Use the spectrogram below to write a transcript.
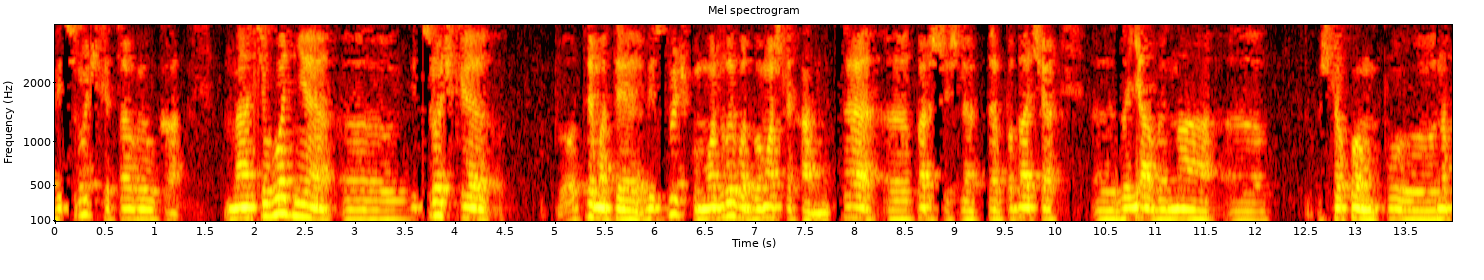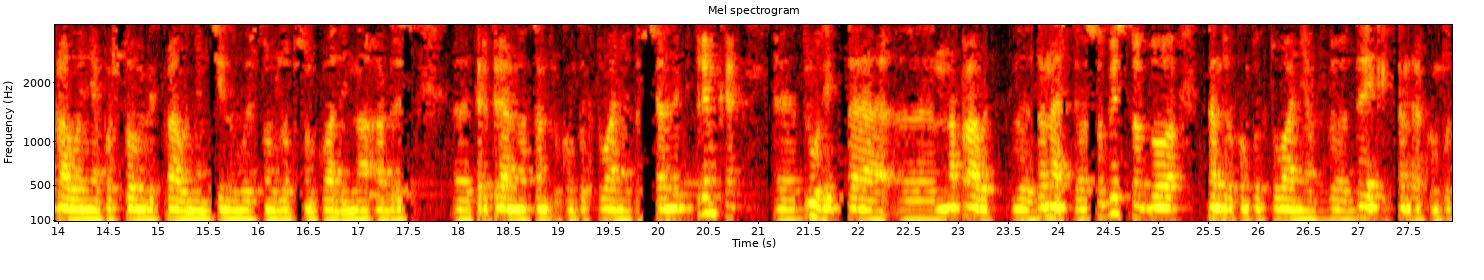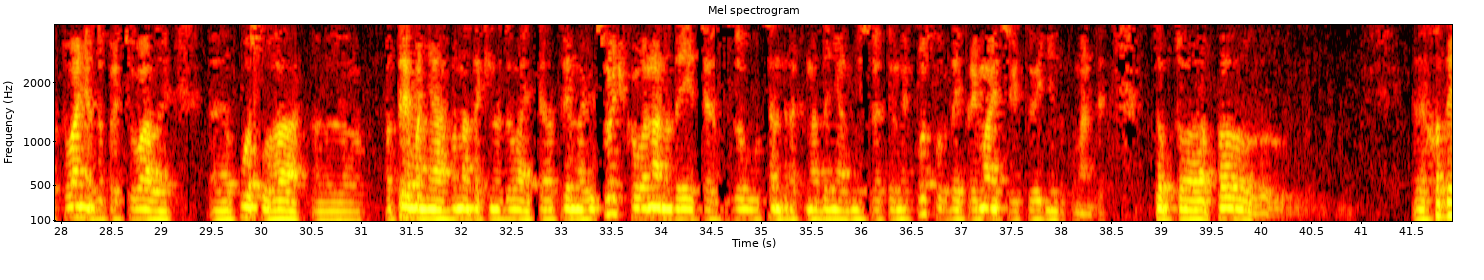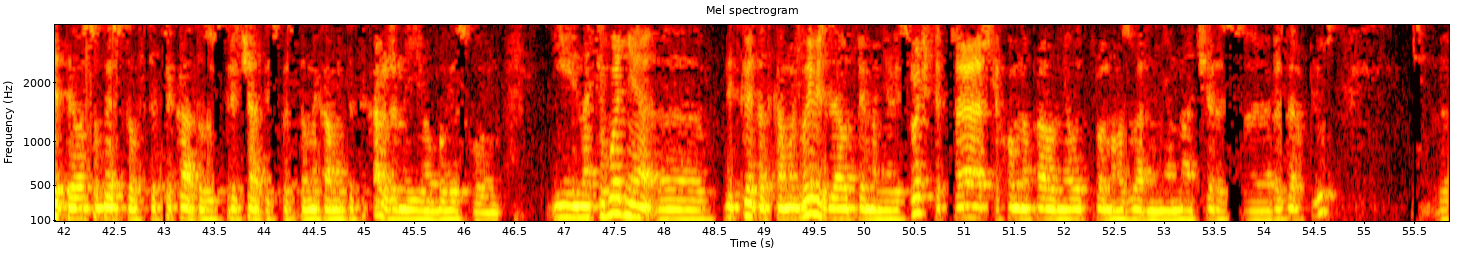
відсрочки та ВЛК. На сьогодні е, відсрочки отримати відсрочку можливо двома шляхами. Це е, перший шлях це подача е, заяви на шляхом по- направлення поштовим відправленням цінним листом з описом вкладень на адрес е, територіального центру комплектування та соціальної підтримки. Е, Другий це е, направити занести особисто до центру комплектування. В деяких центрах комплектування запрацювали е, послуга. е, Отримання, вона так і називається отримає відсрочку. Вона надається з у центрах надання адміністративних послуг, де й приймаються відповідні документи. Тобто, по, е, ходити особисто в ТЦК та зустрічатись з представниками ТЦК вже не є обов'язковим. І на сьогодні е, відкрита така можливість для отримання відсрочки це шляхом направлення електронного звернення на через е, Резерв Плюс е,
